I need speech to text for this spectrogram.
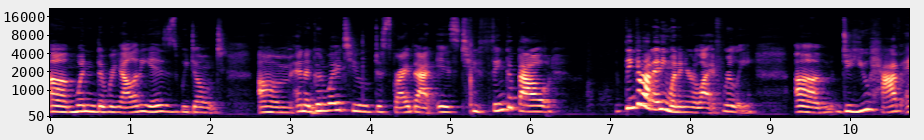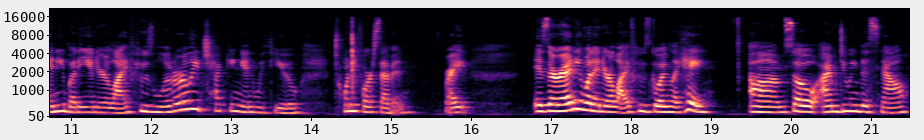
um, when the reality is we don't. Um, and a good way to describe that is to think about think about anyone in your life, really. Um, do you have anybody in your life who's literally checking in with you 24 7, right? Is there anyone in your life who's going like, hey, um, so I'm doing this now.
